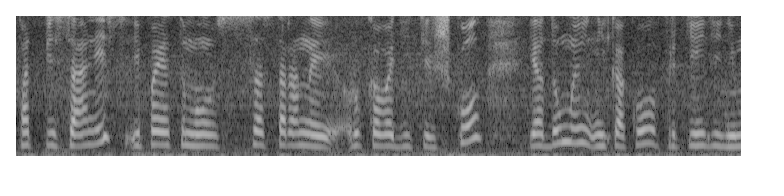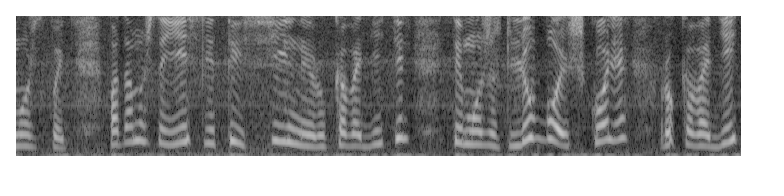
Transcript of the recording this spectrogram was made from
подписались. И поэтому со стороны руководителей школ, я думаю, никакого претензии не может быть. Потому что если ты сильный руководитель, ты можешь любой школе руководить,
